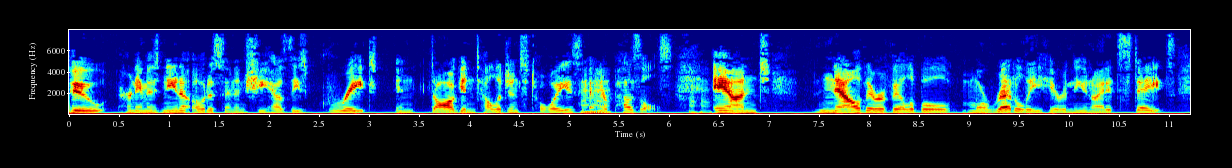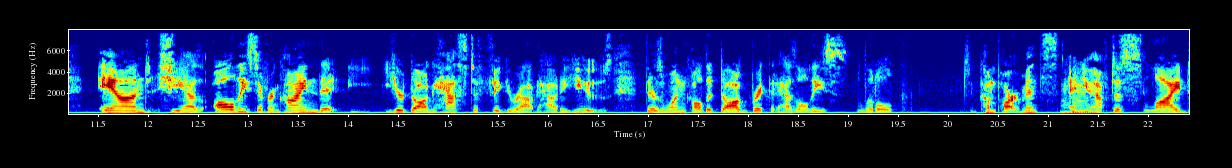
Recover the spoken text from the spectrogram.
who her name is Nina Ottosson, and she has these great in dog intelligence toys, and they're puzzles. Mhm. And now they're available more readily here in the United States. And she has all these different kind that your dog has to figure out how to use. There's one called a dog brick that has all these little compartments and Mhm. you have to slide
